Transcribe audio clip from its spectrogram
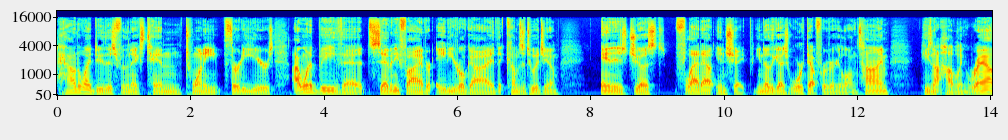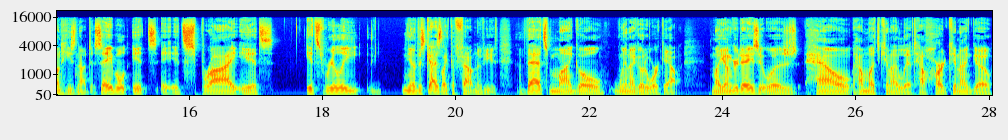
how do I do this for the next 10, 20, 30 years? I want to be that 75 or 80 year old guy that comes into a gym and is just flat out in shape. You know, the guy's worked out for a very long time. He's not hobbling around. He's not disabled. It's it's spry. It's it's really you know this guy's like the fountain of youth. That's my goal when I go to work out. My younger days, it was how how much can I lift? How hard can I go?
